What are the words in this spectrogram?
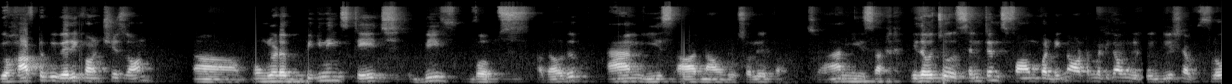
you have to be very conscious on உங்களோட பிகினிங் ஸ்டேஜ் பீஃப் வேர்ப்ஸ் அதாவது ஆம் ஈஸ் ஆர் நான் உங்களுக்கு சொல்லியிருப்பேன். ஸோ ஆம் இதை வச்சு ஒரு சென்டென்ஸ் ஃபார்ம் பண்ணிட்டீங்கன்னா ஆட்டோமேட்டிக்காக உங்களுக்கு இங்கிலீஷ் ஃப்ளோ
